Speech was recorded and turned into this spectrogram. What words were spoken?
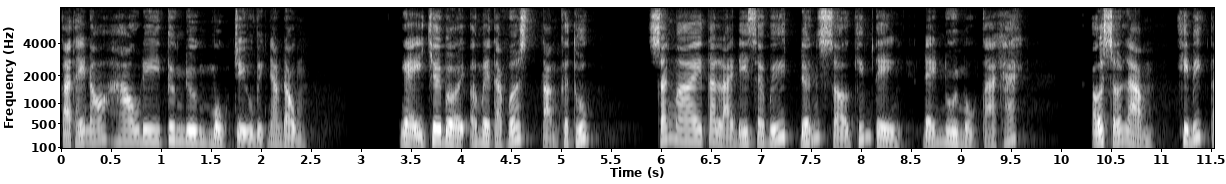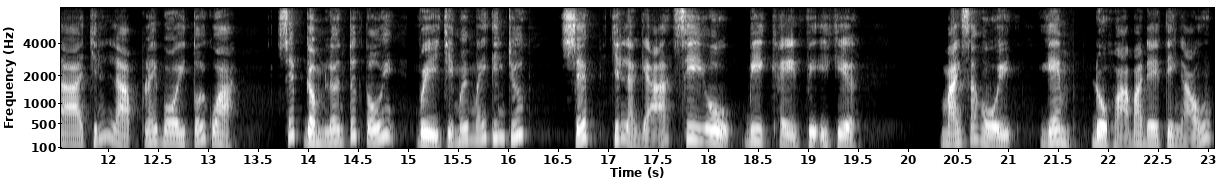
ta thấy nó hao đi tương đương 1 triệu Việt Nam đồng. Ngày chơi bời ở Metaverse tạm kết thúc. Sáng mai ta lại đi xe buýt đến sở kiếm tiền để nuôi một ta khác. Ở sở làm, khi biết ta chính là Playboy tối qua, sếp gầm lên tức tối vì chỉ mới mấy tiếng trước, sếp chính là gã CEO BKVE kia. Mạng xã hội, game, đồ họa 3D tiền ảo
